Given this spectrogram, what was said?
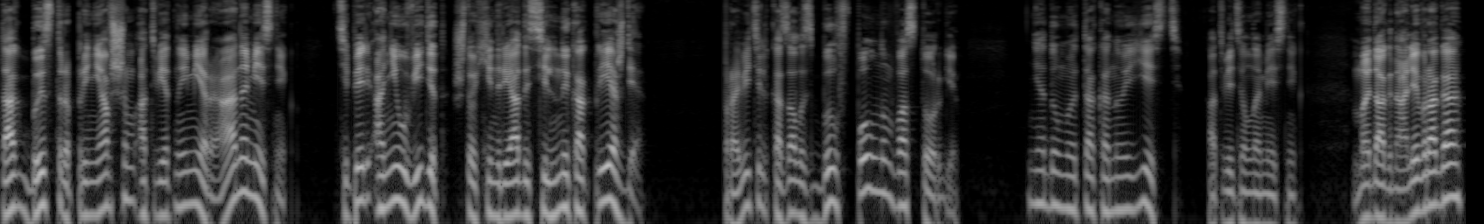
так быстро принявшим ответные меры, а, наместник? Теперь они увидят, что хинриады сильны, как прежде». Правитель, казалось, был в полном восторге. «Я думаю, так оно и есть», — ответил наместник. «Мы догнали врага?»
